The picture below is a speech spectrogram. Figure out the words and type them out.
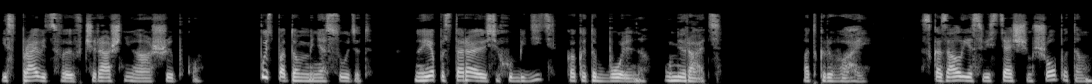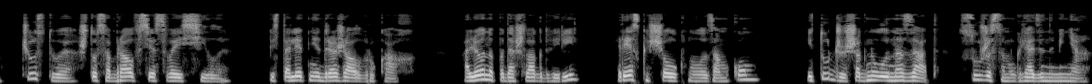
исправить свою вчерашнюю ошибку. Пусть потом меня судят, но я постараюсь их убедить, как это больно — умирать. «Открывай», — сказал я свистящим шепотом, чувствуя, что собрал все свои силы. Пистолет не дрожал в руках. Алена подошла к двери, резко щелкнула замком и тут же шагнула назад, с ужасом глядя на меня.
